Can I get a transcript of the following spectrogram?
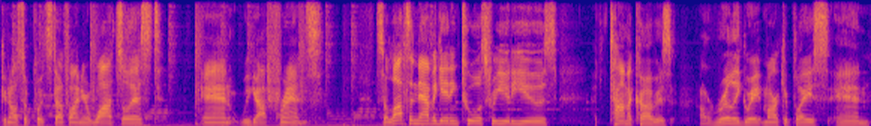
Can also put stuff on your watch list and we got friends. So lots of navigating tools for you to use. Atomic Hub is a really great marketplace and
